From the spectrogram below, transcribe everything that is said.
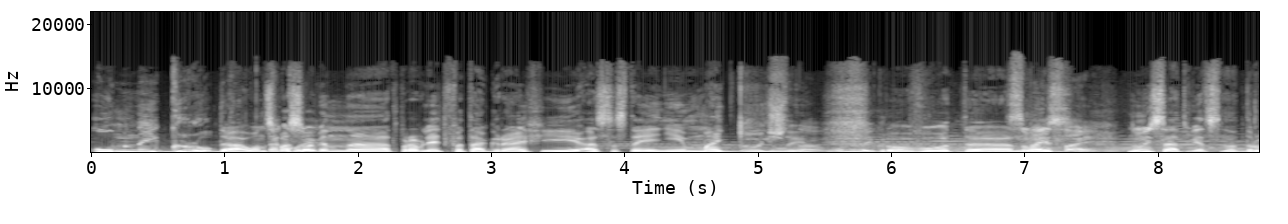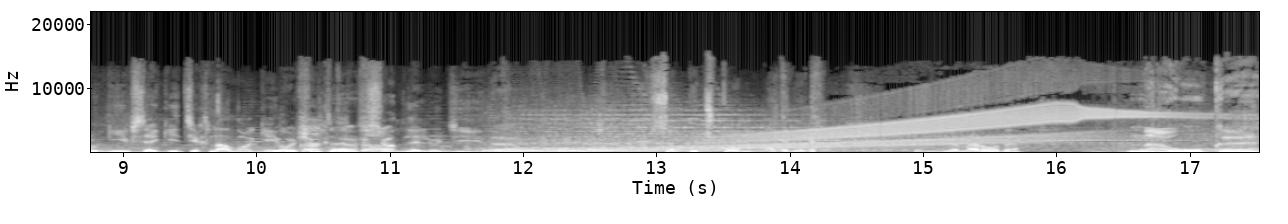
умный гроб. Да, он такой. способен э, отправлять фотографии о состоянии могилы. Точно, умный гроб. Вот, э, ну, и, ну и, соответственно, другие всякие технологии. Ну, в общем-то, все для людей, да. Все пучком ответ. Для народа. Наука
